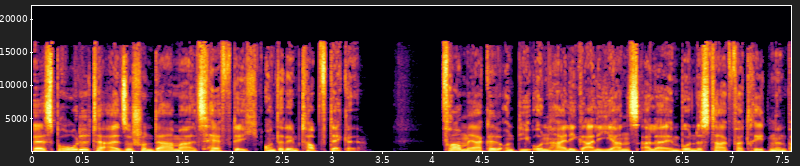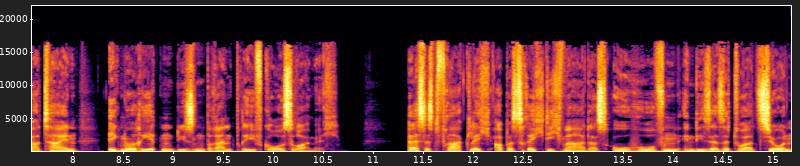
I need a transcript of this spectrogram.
Es brodelte also schon damals heftig unter dem Topfdeckel. Frau Merkel und die unheilige Allianz aller im Bundestag vertretenen Parteien ignorierten diesen Brandbrief großräumig. Es ist fraglich, ob es richtig war, dass Ohofen in dieser Situation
